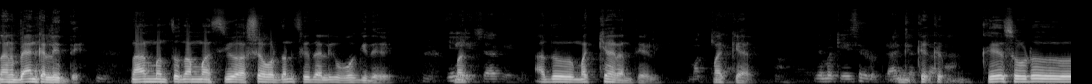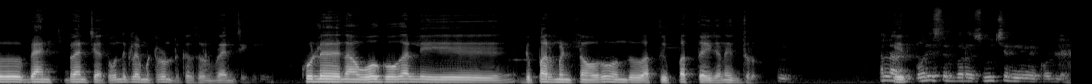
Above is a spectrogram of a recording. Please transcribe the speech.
ನಾನು ಬ್ಯಾಂಕಲ್ಲಿದ್ದೆ. ನಾನು ಮತ್ತು ನಮ್ಮ ಸಿ ಹರ್ಷವರ್ಧನ್ ಸೀದಾ ಅಲ್ಲಿಗೆ ಹೋಗಿದ್ದೇವೆ. ಅದು ಮಕ್ಯಾರ್ ಅಂತೇಳಿ. ಮಕ್ಯಾರ್. ನಿಮ್ಮ ಕೇಸೋಡು ಬ್ರಾಂಚ್ ಬ್ರಾಂಚ್ ಆಯ್ತು. ಒಂದು ಕಿಲೋಮೀಟರ್ ಉಂಟು ಕೇಸೋಡು ಬ್ರಾಂಚಿಗೆ ಕೂಡಲೇ ನಾವು ಹೋಗುವಾಗ ಅಲ್ಲಿ ಡಿಪಾರ್ಟ್ಮೆಂಟ್ನವರು ಒಂದು ಹತ್ತು ಇಪ್ಪತ್ತೈದು ಜನ ಇದ್ದರು ಅಲ್ಲ ಪೊಲೀಸರು ಬರೋ ಸೂಚನೆ ನಿಮಗೆ ಕೊಡ್ಲಿಲ್ಲ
